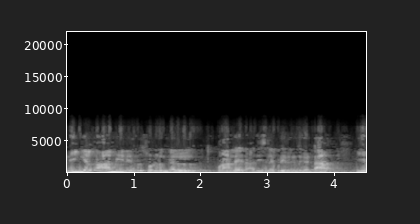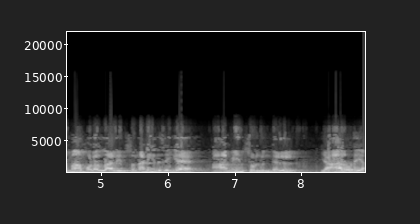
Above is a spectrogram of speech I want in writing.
நீங்கள் ஆமீன் என்று சொல்லுங்கள். குரான்ல ஹதீஸ்ல எப்படி இருக்குன்னு கேட்டா இமாம் உலல்லாலின்னு சொன்னா நீங்க என்ன செய்யுங்க? ஆமீன் சொல்லுங்கள். யாருடைய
